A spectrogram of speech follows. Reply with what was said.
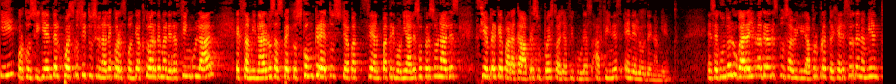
y, por consiguiente, el juez constitucional le corresponde actuar de manera singular, examinar los aspectos concretos, ya sean patrimoniales o personales, siempre que para cada presupuesto haya figuras afines en el ordenamiento. En segundo lugar, hay una gran responsabilidad por proteger ese ordenamiento.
